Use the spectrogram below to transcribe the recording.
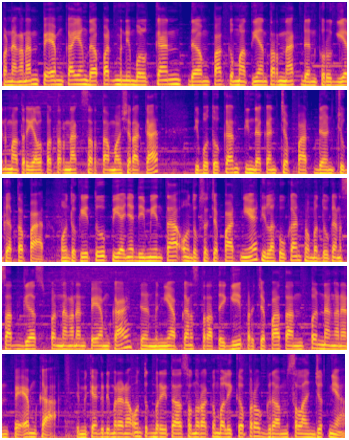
penanganan PMK yang dapat menimbulkan dampak kematian ternak dan kerugian material peternak serta masyarakat dibutuhkan tindakan cepat dan juga tepat. Untuk itu, pihaknya diminta untuk secepatnya dilakukan pembentukan Satgas Penanganan PMK dan menyiapkan strategi percepatan penanganan PMK. Demikian Kedimerana untuk berita Sonora kembali ke program selanjutnya.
